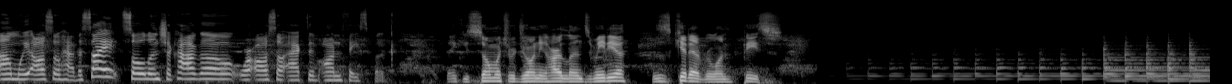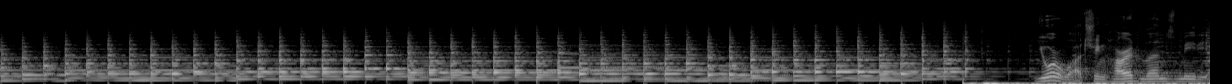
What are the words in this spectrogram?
Um, we also have a site, Soul in Chicago. We're also active on Facebook. Thank you so much for joining Hard Lens Media. This is Kit, everyone. Peace. You're watching Hard Lens Media.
